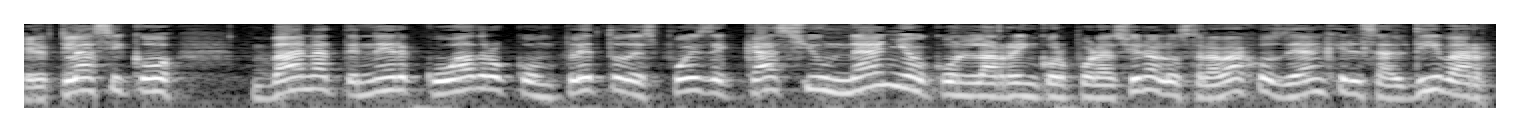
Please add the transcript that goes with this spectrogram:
el clásico, van a tener cuadro completo después de casi un año con la reincorporación a los trabajos de Ángel Saldívar.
